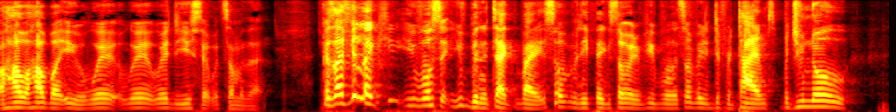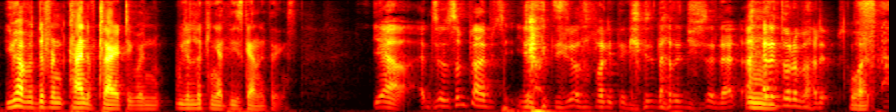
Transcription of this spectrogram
How how about you? Where where where do you sit with some of that? Because I feel like you've also you've been attacked by so many things, so many people, at so many different times, but you know you have a different kind of clarity when we're looking at these kind of things. Yeah, and so sometimes you know, you know the funny thing is now that you said that, I hadn't thought about it. What?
